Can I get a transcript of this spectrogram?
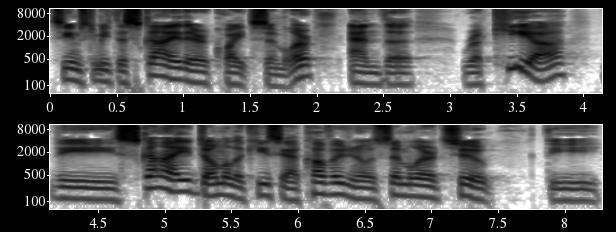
seems to meet the sky, they're quite similar. And the rakia, the sky, domala covered, you know, is similar to the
